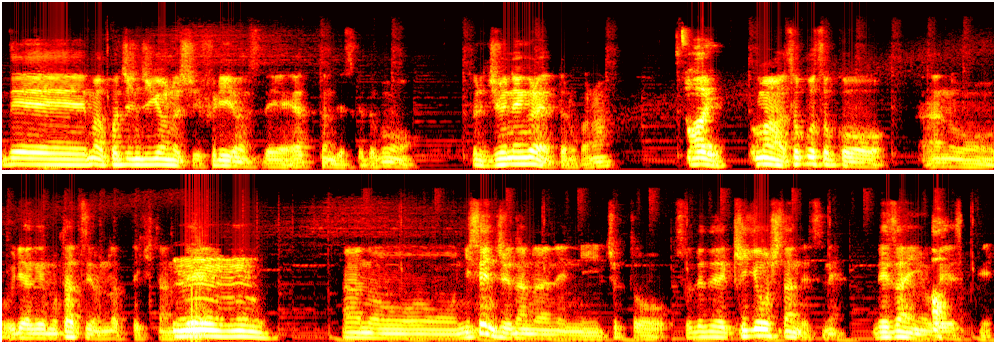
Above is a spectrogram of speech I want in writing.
で、まあ個人事業主、フリーランスでやったんですけども、それ10年ぐらいやったのかな？はい。まあそこそこ、あの売り上げも立つようになってきたんうで、んうん。あのー2017年にちょっとそれで起業したんですね。デザインをベースに。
